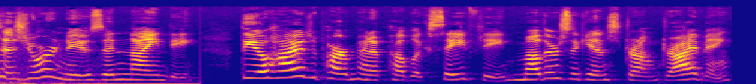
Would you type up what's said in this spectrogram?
is your news in 90. The Ohio Department of Public Safety, Mothers Against Drunk Driving,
